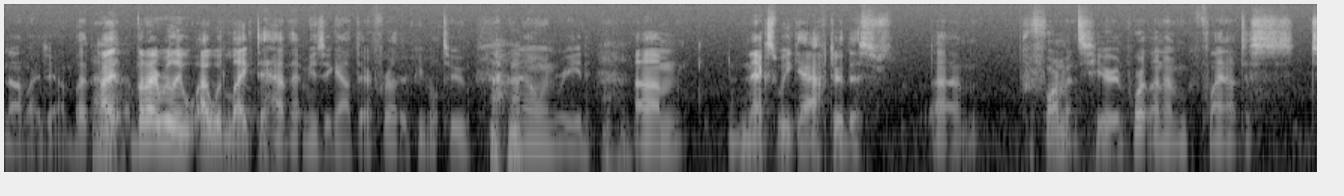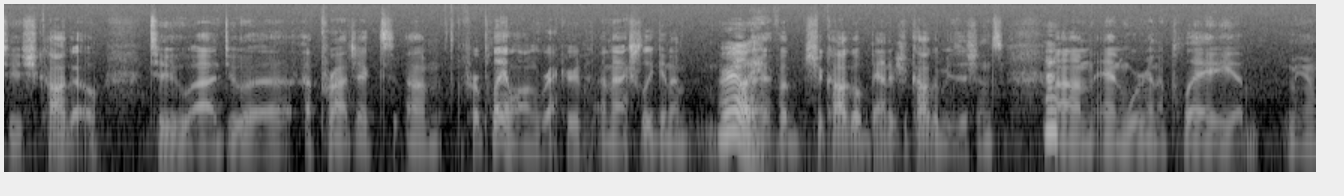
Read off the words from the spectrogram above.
not my jam. But Uh-huh. I but I really I would like to have that music out there for other people to Uh-huh. know and read. Um, next week after this um, performance here in Portland, I'm flying out to to Chicago to uh, do a, a project um, for a play along record. I'm actually going to Really? I have a Chicago band of Chicago musicians, Huh. um, and we're going to play um, you know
